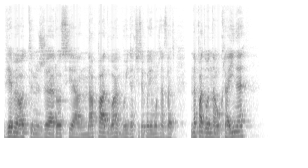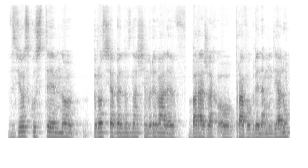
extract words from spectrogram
Wiemy o tym, że Rosja napadła, bo inaczej tego nie można nazwać, napadła na Ukrainę. W związku z tym, no, Rosja będąc naszym rywalem w barażach o prawo gry na mundialu,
